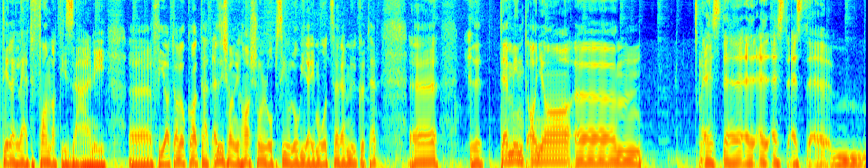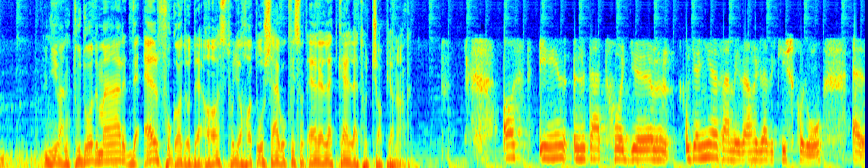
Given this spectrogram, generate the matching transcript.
tényleg lehet fanatizálni fiatalokat, tehát ez is valami hasonló pszichológiai módszerrel működhet. Te, mint anya, ezt, e- e- ezt, ezt, ezt nyilván tudod már, de elfogadod-e azt, hogy a hatóságok viszont erre le kellett, hogy csapjanak? Azt én, tehát, hogy ugye nyilván, mivel, hogy Levi kiskorú, e-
